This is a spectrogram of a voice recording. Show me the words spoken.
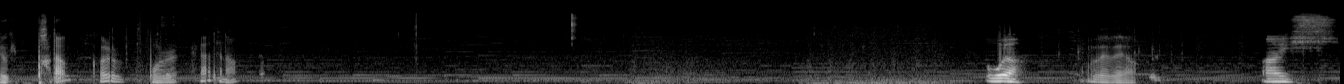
여기 바닥을 뭘 해야 되나? 어, 뭐야? 왜 왜요? 아이씨.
